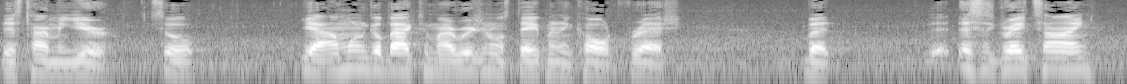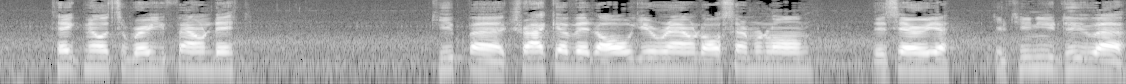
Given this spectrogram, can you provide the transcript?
this time of year. So yeah, I'm going to go back to my original statement and call it fresh. But th this is a great sign. Take notes of where you found it. Keep uh, track of it all year round, all summer long. This area. Continue to uh,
